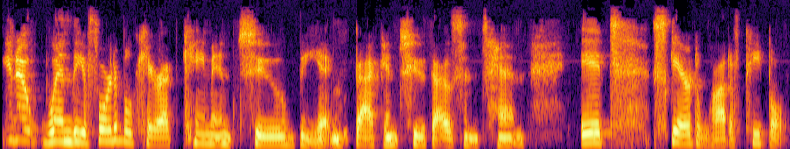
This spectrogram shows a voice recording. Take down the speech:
you know, when the Affordable Care Act came into being back in 2010, it scared a lot of people.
